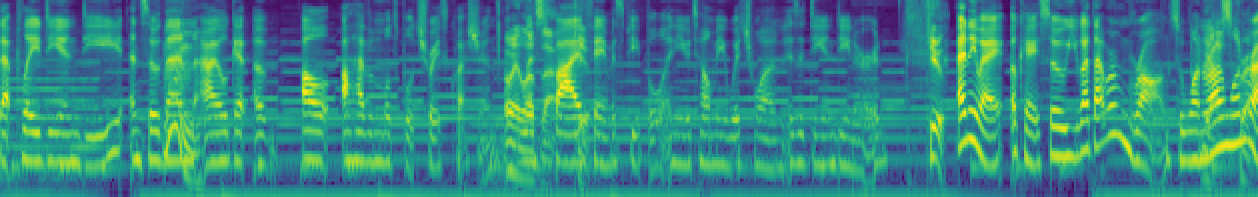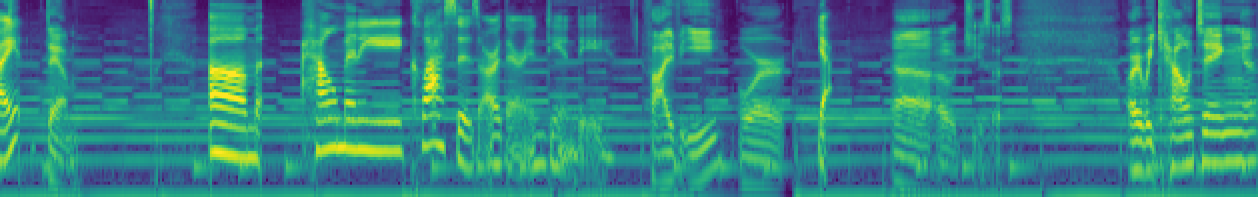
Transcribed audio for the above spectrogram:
that play D&D, and so then Hmm. I'll get a I'll I'll have a multiple choice question. Oh, I love List that. five Cute. famous people, and you tell me which one is a D&D nerd. Cute. Anyway, okay, so you got that one wrong. So one Yes, wrong, one correct. right. Damn. Um, how many classes are there in D&D? Five E or Yeah. Uh, oh Jesus. Are we counting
